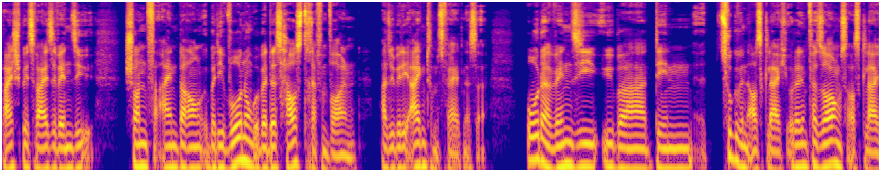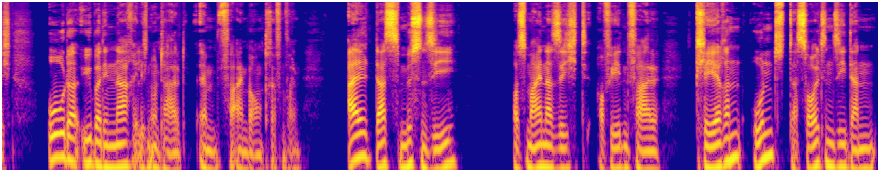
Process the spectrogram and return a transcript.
Beispielsweise, wenn Sie schon Vereinbarungen über die Wohnung, über das Haus treffen wollen, also über die Eigentumsverhältnisse. Oder wenn Sie über den Zugewinnausgleich oder den Versorgungsausgleich oder über den nachehelichen Unterhalt ähm, Vereinbarungen treffen wollen. All das müssen Sie aus meiner Sicht auf jeden Fall klären und das sollten Sie dann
